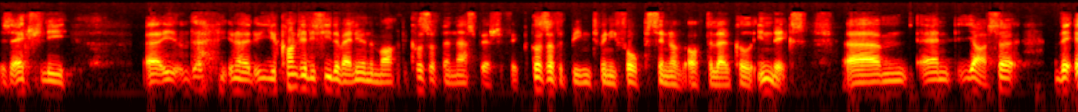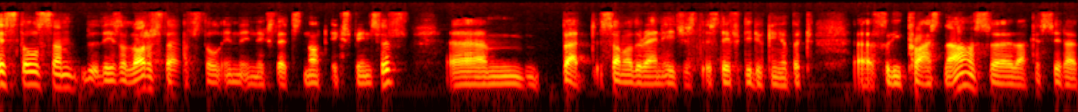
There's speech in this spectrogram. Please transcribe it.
is actually. Uh, you, you, know, you can't really see the value in the market because of the Naspers effect, because of it being 24% of, of the local index. Um, and yeah, so there is still some, there's a lot of stuff still in the index that's not expensive. Um, but some of the rand is, is definitely looking a bit uh, fully priced now. So, like I said, I,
